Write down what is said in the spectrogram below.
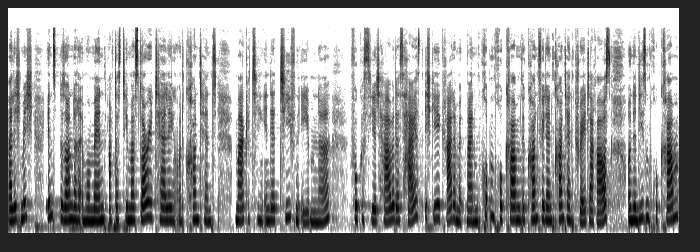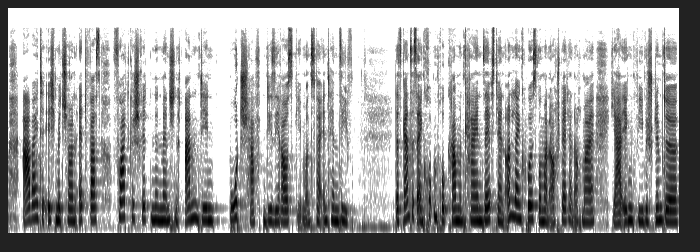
weil ich mich insbesondere im Moment auf das Thema Storytelling und Content Marketing in der tiefen Ebene fokussiert habe. Das heißt, ich gehe gerade mit meinem Gruppenprogramm The Confident Content Creator raus und in diesem Programm arbeite ich mit schon etwas fortgeschrittenen Menschen an den Botschaften, die sie rausgeben und zwar intensiv. Das Ganze ist ein Gruppenprogramm und kein Selbstlern-Online-Kurs, wo man auch später nochmal, ja, irgendwie bestimmte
